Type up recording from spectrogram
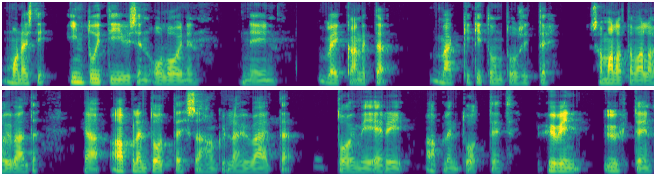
monesti intuitiivisen oloinen, niin veikkaan, että Mackikin tuntuu sitten samalla tavalla hyvältä. Ja Applen tuotteissa on kyllä hyvä, että toimii eri Applen tuotteet hyvin yhteen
